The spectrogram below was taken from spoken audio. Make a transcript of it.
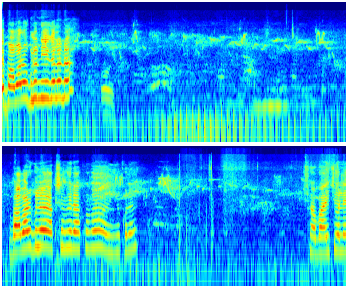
এ বাবার ওগুলো নিয়ে গেল না? ওই, বাবারগুলো একসঙ্গে রাখো গো ইয়ে করে। সবাই চলে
